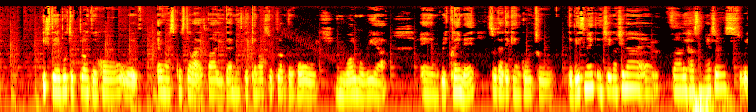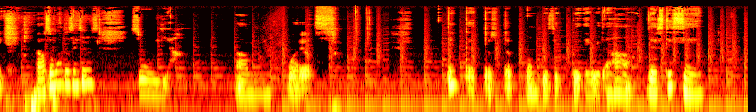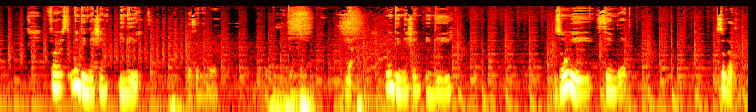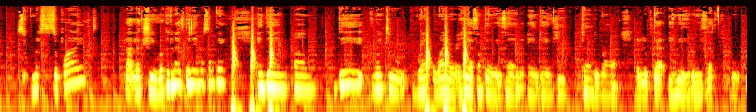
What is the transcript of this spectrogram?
if they're able to plug the hole with Eren's crystallized body that means they can also plug the hole in Wall Maria and reclaim it so that they can go to the basement in Shiganshina and finally have some answers which I also want those answers so yeah um what else think that that's the one basically area. Uh-huh. There's this scene. First, when they mention Ymir. Yeah. When they mention Ymir, Zoe seemed like so like so, surprised, like like she recognized the name or something, and then um they went to Reiner and he had something in his hand and then he turned around and looked at Ymir and he's like,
